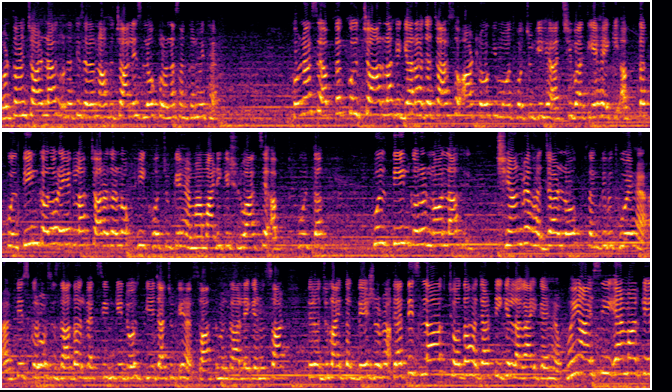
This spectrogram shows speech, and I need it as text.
वर्तमान चार लाख उनतीस हज़ार नौ सौ चालीस लोग कोरोना संक्रमित है। कोरोना से अब तक कुल चार लाख ग्यारह हज़ार चार सौ आठ लोगों की मौत हो चुकी है। अच्छी बात यह है कि अब तक कुल तीन करोड़ एक लाख चार हज़ार लोग ठीक हो चुके हैं। महामारी की शुरुआत से अब कुल तक कुल तीन करोड़ नौ लाख छियानवे हज़ार लोग संक्रमित हुए हैं। अड़तीस करोड़ से ज़्यादा वैक्सीन के डोज दिए जा चुके हैं। स्वास्थ्य मंत्रालय के अनुसार तेरह जुलाई तक देश भर में तैतीस लाख चौदह हज़ार टीके लगाए गए हैं। वहीं आईसीएमआर के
